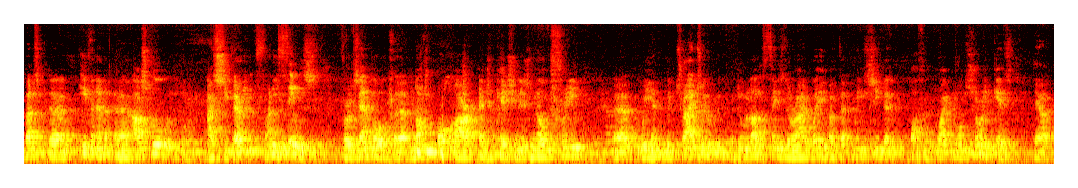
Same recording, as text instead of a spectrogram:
But uh, even at uh, our school, I see very funny things. For example, uh, not all our education is note-free. Uh, we, we try to do a lot of things the right way, but that we see that often quite Montessori kids, they are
